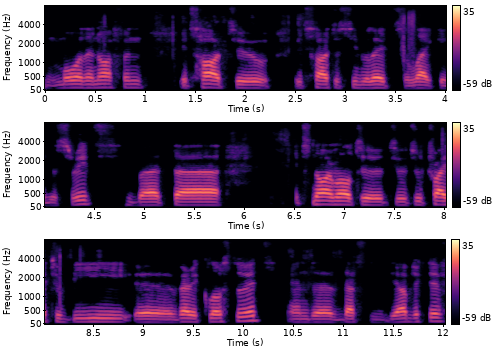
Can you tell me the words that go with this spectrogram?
More than often it's hard to it's hard to simulate like in the streets but uh, it's normal to to to try to be uh, very close to it and uh, that's the objective.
